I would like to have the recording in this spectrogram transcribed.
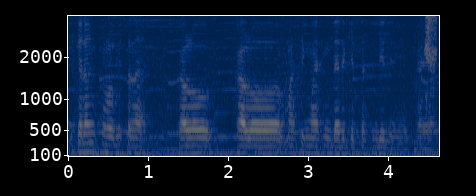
Jadi kadang kalau misalnya kalau kalau masing-masing dari kita sendiri nih, kayak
